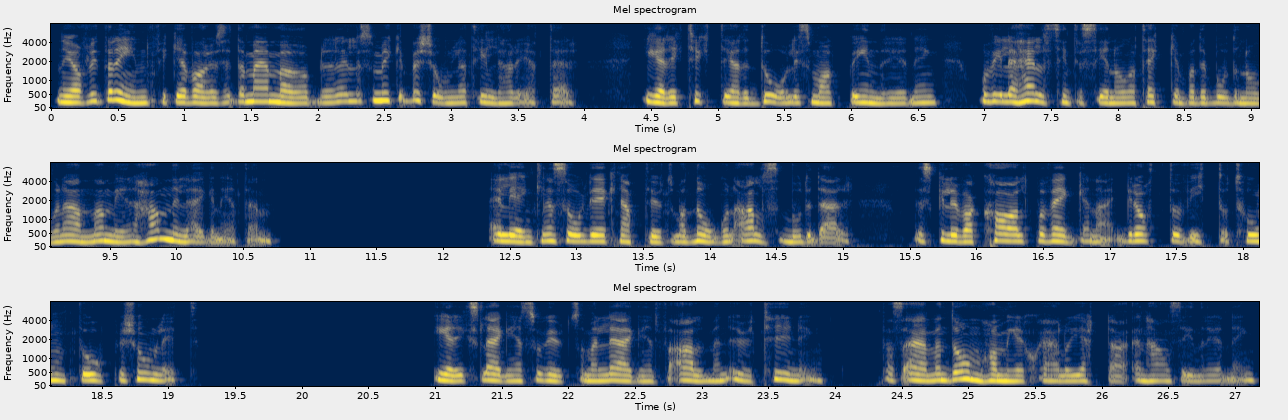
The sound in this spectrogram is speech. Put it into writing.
När jag flyttade in fick jag vare sig ta med möbler eller så mycket personliga tillhörigheter. Erik tyckte jag hade dålig smak på inredning och ville helst inte se något tecken på att det bodde någon annan mer än han i lägenheten. Eller egentligen såg det knappt ut som att någon alls bodde där. Det skulle vara kalt på väggarna, grått och vitt och tomt och opersonligt. Eriks lägenhet såg ut som en lägenhet för allmän uthyrning, fast även de har mer själ och hjärta än hans inredning.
